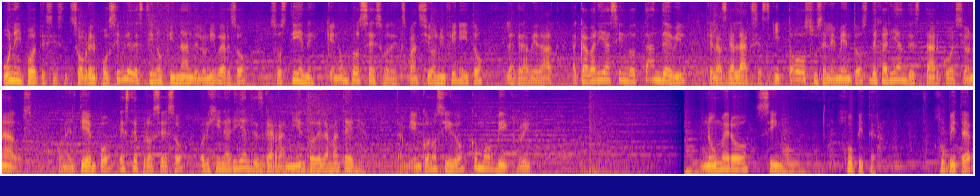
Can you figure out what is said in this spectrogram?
Una hipótesis sobre el posible destino final del universo sostiene que en un proceso de expansión infinito, la gravedad acabaría siendo tan débil que las galaxias y todos sus elementos dejarían de estar cohesionados. Con el tiempo, este proceso originaría el desgarramiento de la materia. también conocido como Big Rip. Número 5. Júpiter. Júpiter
